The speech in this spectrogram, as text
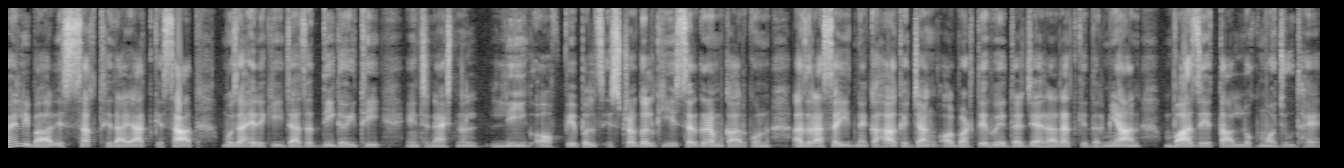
پہلی بار اس سخت ہدایات کے ساتھ مظاہرے کی اجازت دی گئی تھی International National League of Peoples Struggle کی سرگرم کارکن عزرا سعید نے کہا کہ جنگ اور بڑھتے ہوئے درجہ حرارت کے درمیان واضح تعلق موجود ہے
